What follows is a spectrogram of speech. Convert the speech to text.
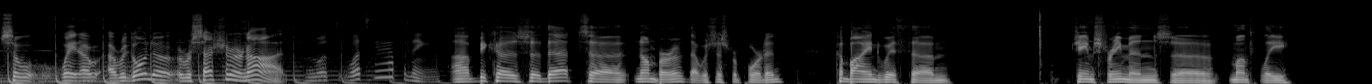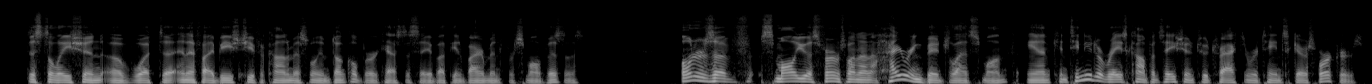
So wait, are, are, we going to a recession or not? What's what's happening? Uh, because uh, that uh, number that was just reported, combined with um, James Freeman's uh, monthly distillation of what uh, NFIB's chief economist William Dunkelberg has to say about the environment for small business. Owners of small U.S. firms went on a hiring binge last month and continue to raise compensation to attract and retain scarce workers.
